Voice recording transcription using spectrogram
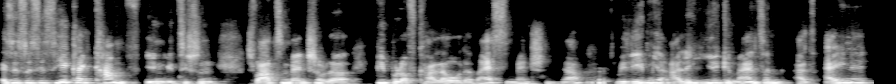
also es ist hier kein Kampf irgendwie zwischen schwarzen Menschen oder People of Color oder weißen Menschen. Ja? Wir leben ja alle hier gemeinsam als eine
